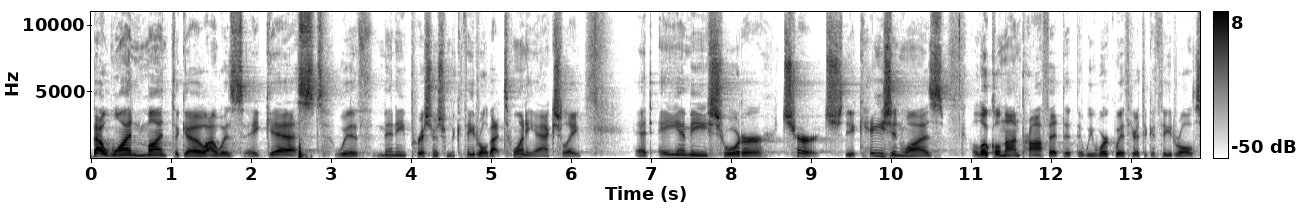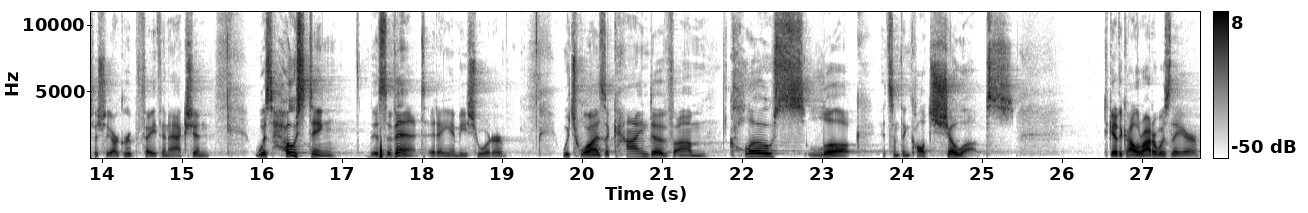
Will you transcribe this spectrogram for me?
About one month ago, I was a guest with many parishioners from the cathedral, about 20 actually, at AME Shorter Church. The occasion was a local nonprofit that, that we work with here at the cathedral, especially our group Faith in Action, was hosting this event at AME Shorter, which was a kind of um, close look at something called show ups. Together Colorado was there.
